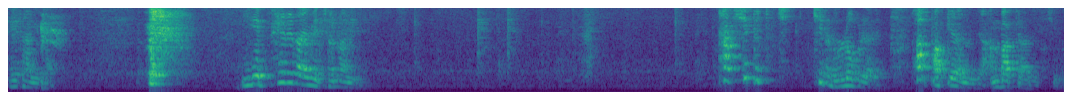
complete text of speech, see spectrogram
대상이다. 이게 패러다임의 전환이에요. 탁 시프트 키를 눌러버려야 돼. 확 바뀌어야 하는데 안돼 지금.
